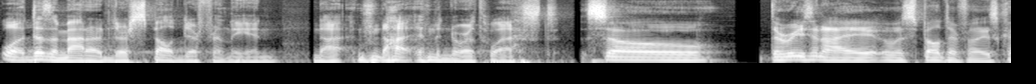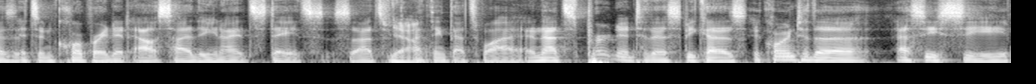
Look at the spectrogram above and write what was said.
Well, it doesn't matter. They're spelled differently and not not in the Northwest. So the reason I it was spelled differently is because it's incorporated outside the United States. So that's Yeah. I think that's why, and that's pertinent to this because according to the SEC,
